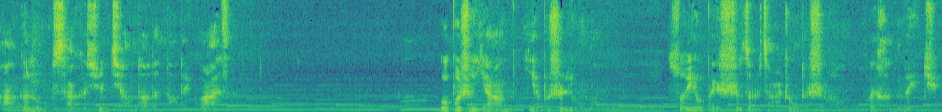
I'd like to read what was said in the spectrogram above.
盎格鲁萨克逊强盗的脑袋瓜子。我不是羊，也不是流氓，所以我被石子砸中的时候会很委屈。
